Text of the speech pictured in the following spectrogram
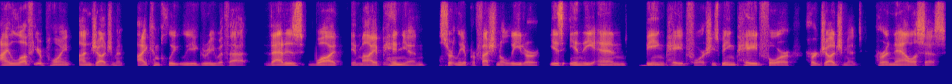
I love your point on judgment. I completely agree with that. That is what, in my opinion, certainly a professional leader is in the end being paid for. She's being paid for her judgment, her analysis,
